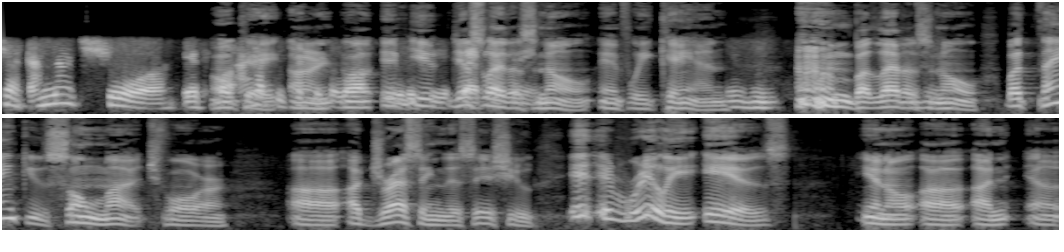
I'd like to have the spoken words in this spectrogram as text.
check. I'm not sure if I have Okay, to check right. Well, if you just let us thing. know if we can, Mm-hmm. but let us know. But thank you so much for uh, addressing this issue. It it really is, you know, uh, an, uh,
